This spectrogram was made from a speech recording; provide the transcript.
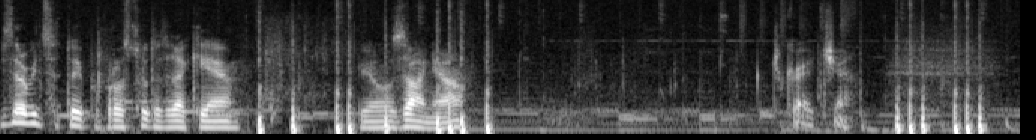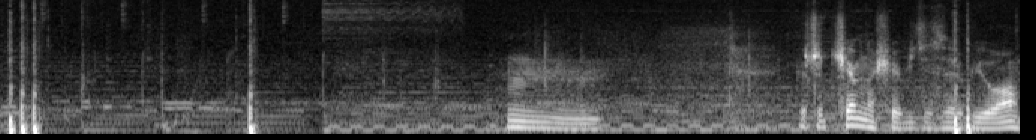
I zrobić sobie tutaj po prostu te takie wiązania. Czekajcie. Hmm. Jeszcze ciemno się widzę zrobiło.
